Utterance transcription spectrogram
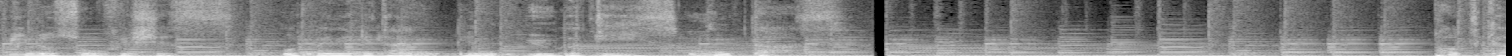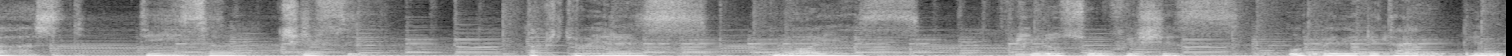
Philosophisches und meine Gedanken über dies und das. Podcast dieser Jesse. Aktuelles, Neues, Philosophisches und meine Gedanken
